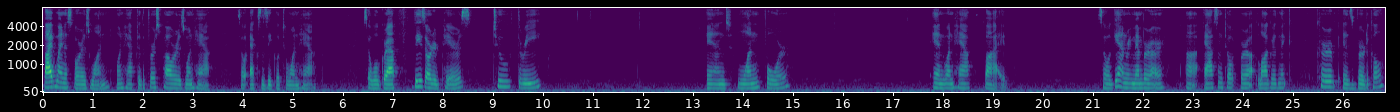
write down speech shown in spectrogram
5 minus 4 is 1. 1 half to the first power is 1 half. So x is equal to 1 half. So we'll graph these ordered pairs, 2, 3, and 1 4 and 1 half 5. So again, remember our uh, asymptote for a logarithmic curve is vertical.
